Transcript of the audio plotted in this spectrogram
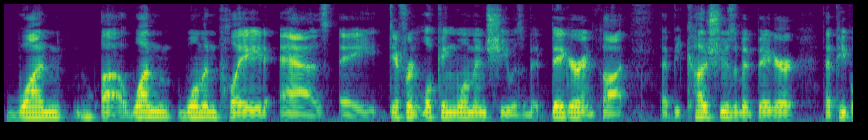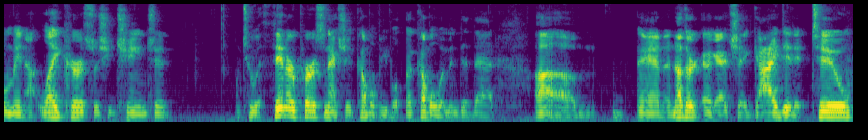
One uh, one woman played as a different looking woman. She was a bit bigger and thought that because she was a bit bigger, that people may not like her, so she changed it to a thinner person. Actually, a couple people, a couple women did that, um, and another actually a guy did it too.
